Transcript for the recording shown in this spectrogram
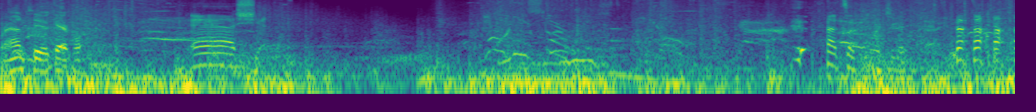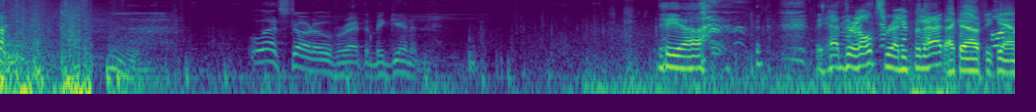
Round two, careful. Ah shit. That's unfortunate. Let's start over at the beginning. They uh they had their ults ready for that. Back out if you can.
